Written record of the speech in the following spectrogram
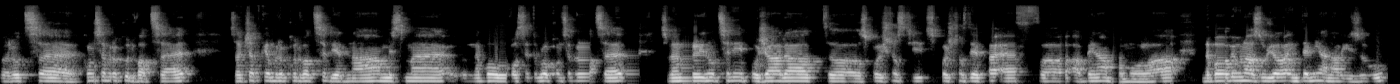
roce, koncem roku 20, začátkem roku 21, my jsme, nebo vlastně to bylo koncem roku 20, jsme byli nuceni požádat eh, společnosti, společnost DPF, eh, aby nám pomohla, nebo aby u nás udělala interní analýzu.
